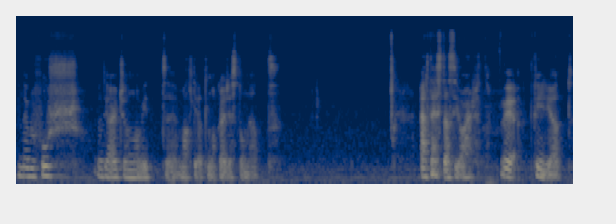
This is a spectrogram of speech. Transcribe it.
Det går fors och det är ju nog vitt malt jag att några just att att testa sig här. Ja, för att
